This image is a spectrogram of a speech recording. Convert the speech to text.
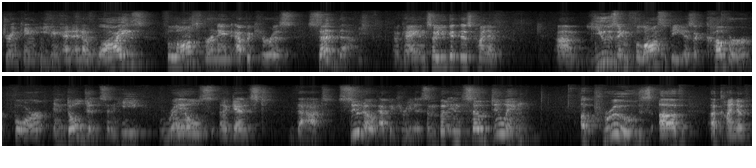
drinking, eating, and, and a wise philosopher named Epicurus said that. Okay, and so you get this kind of um, using philosophy as a cover for indulgence, and he rails against that pseudo-Epicureanism, but in so doing approves of a kind of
